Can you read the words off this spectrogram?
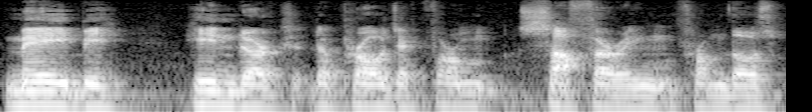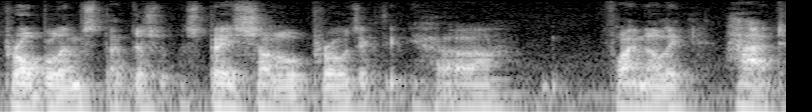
maybe hindered the project from suffering from those problems that the space shuttle project uh, finally had.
